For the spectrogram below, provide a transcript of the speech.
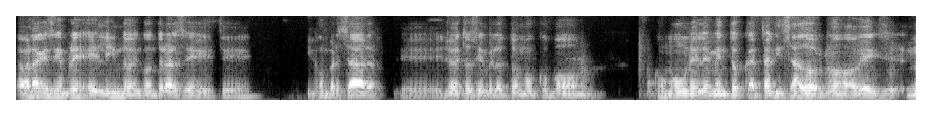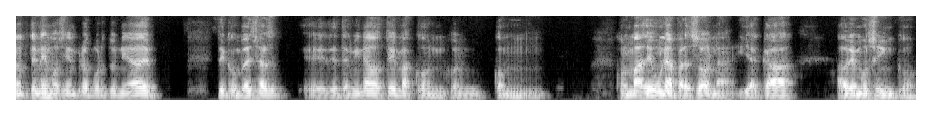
La verdad que siempre es lindo encontrarse este, y conversar. Eh, yo esto siempre lo tomo como, como un elemento catalizador, ¿no? A veces no tenemos siempre oportunidad de, conversar eh, determinados temas con con más de una persona y acá habemos cinco.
